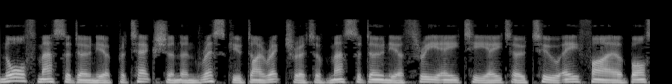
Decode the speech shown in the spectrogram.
North Macedonia Protection and Rescue Directorate of Macedonia 380-802A Fire Boss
